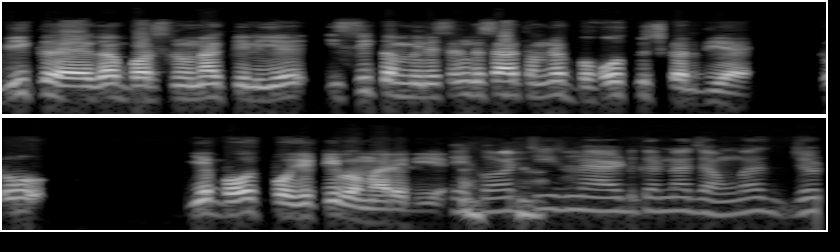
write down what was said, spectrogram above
वीक रहेगा बार्सिलोना के लिए। इसी कॉम्बिनेशन के साथ हमने बहुत कुछ कर दिया है। तो ये बहुत पॉजिटिव हमारे लिए। एक और चीज़ मैं ऐड करना चाहूँगा जो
